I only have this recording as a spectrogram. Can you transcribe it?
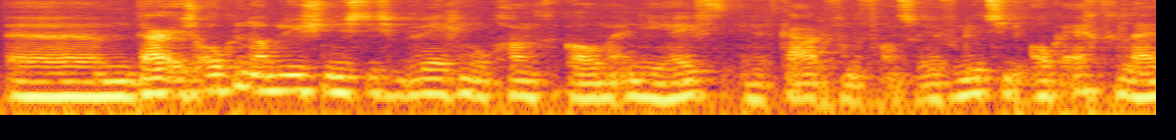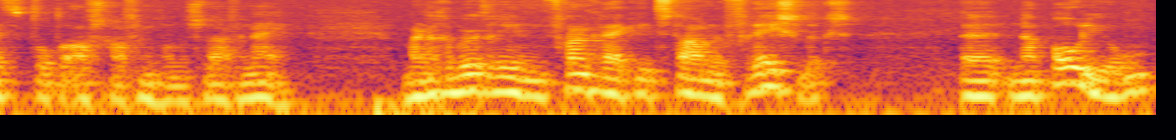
Ehm, daar is ook een abolitionistische beweging op gang gekomen en die heeft in het kader van de Franse Revolutie ook echt geleid tot de afschaffing van de slavernij. Maar dan gebeurt er in Frankrijk iets tamelijk vreselijks. Eh, Napoleon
